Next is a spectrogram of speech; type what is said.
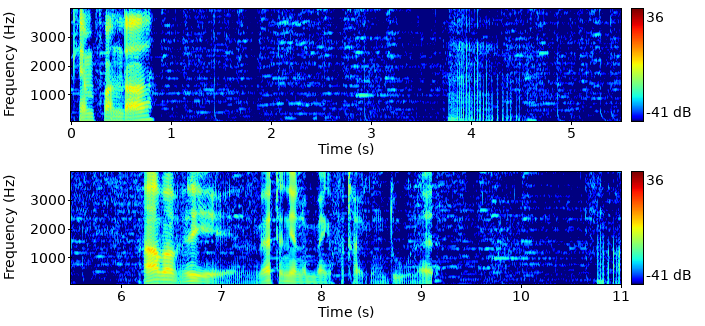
Kämpfern da. Hm. Aber wen? Wer hat denn ja eine Menge Verteidigung? Du, ne? Ja.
